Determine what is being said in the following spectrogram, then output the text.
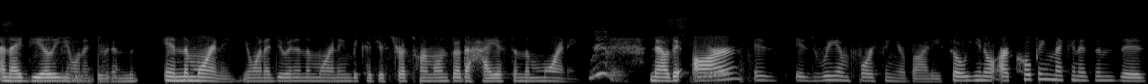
And ideally, you want to do it in the in the morning. You want to do it in the morning because your stress hormones are the highest in the morning. Really? Now the R is is reinforcing your body. So you know our coping mechanisms is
